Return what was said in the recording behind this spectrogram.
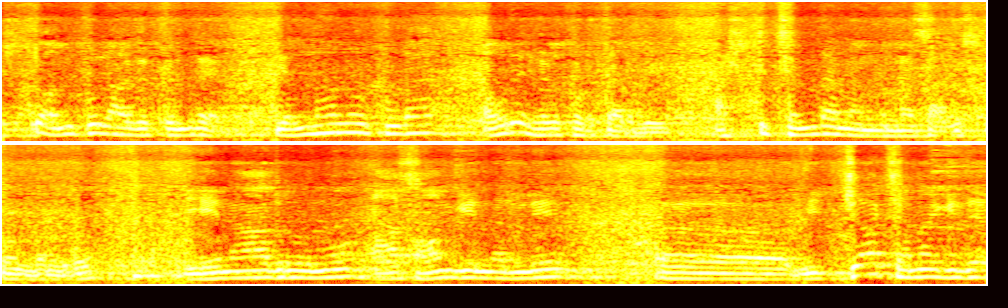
ಎಷ್ಟು ಅನುಕೂಲ ಆಗುತ್ತೆ ಅಂದರೆ ಎಲ್ಲನೂ ಕೂಡ ಅವರೇ ಹೇಳ್ಕೊಡ್ತಾ ಇರ್ಲಿ ಅಷ್ಟು ಚಂದ ನಮ್ಮನ್ನು ಸಾಗಿಸ್ಕೊಂಡು ಬಂದರು. ಏನಾದ್ರೂ ಆ ಸಾಂಗಿನಲ್ಲಿ ನಿಜ ಚೆನ್ನಾಗಿದೆ,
